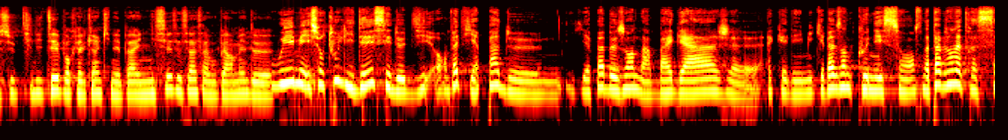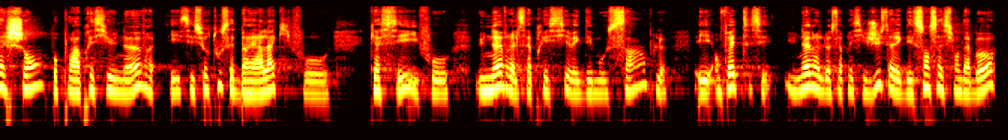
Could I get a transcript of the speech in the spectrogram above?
subtilité pour quelqu'un qui n'est pas initié, c'est ça? Ça vous permet de Oui, mais surtout l'idée c'est de dire, en fait, il n'y a pas de, il n'y a pas besoin d'un bagage académique, il n'y a pas besoin de connaissances, on n'a pas besoin d'être sachant pour pouvoir apprécier une œuvre, et c'est surtout cette barrière-là qu'il faut cassé. Il faut une œuvre, elle s'apprécie avec des mots simples. Et en fait, c'est une œuvre, elle doit s'apprécier juste avec des sensations d'abord.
